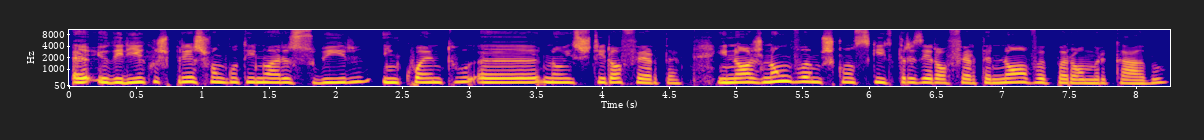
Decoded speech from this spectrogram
Eh, eu diria que os preços vão continuar a subir enquanto uh, não existir oferta. E nós não vamos conseguir trazer oferta nova para o mercado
